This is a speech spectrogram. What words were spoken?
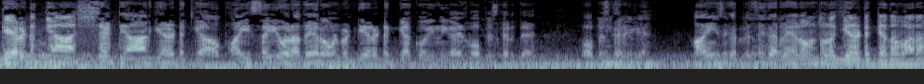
गेयर अटक गया। शिट यार गेयर अटक गया। भाई सही हो रहा था राउंड बट गेयर अटक गया। कोई नहीं गाइस वापस करते हैं। वापस करेंगे। हाँ यहीं से कर लेते कर रहे हैं राउंड थोड़ा गेयर अटक गया था हमारा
